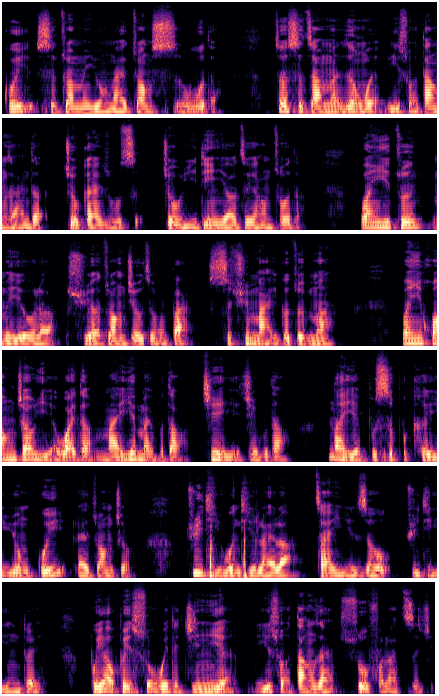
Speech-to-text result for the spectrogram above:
龟是专门用来装食物的，这是咱们认为理所当然的，就该如此，就一定要这样做的。万一尊没有了，需要装酒怎么办？是去买一个尊吗？万一荒郊野外的买也买不到，借也借不到，那也不是不可以用龟来装酒。具体问题来了，再以柔具体应对，不要被所谓的经验理所当然束缚了自己。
